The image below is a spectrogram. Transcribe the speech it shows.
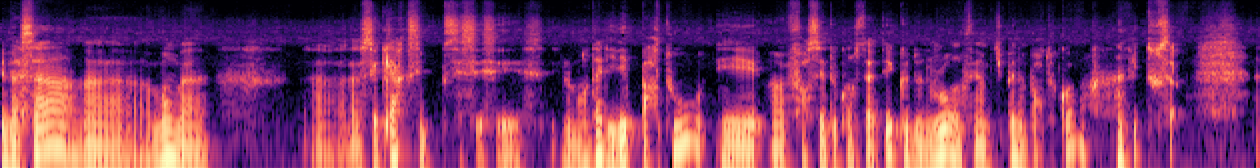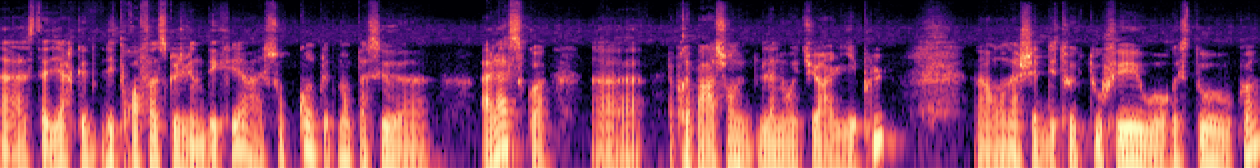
Et bien ça, euh, bon ben, euh, c'est clair que le mental il est partout et euh, force est de constater que de nos jours on fait un petit peu n'importe quoi avec tout ça. c'est-à-dire que les trois phases que je viens de décrire, elles sont complètement passées à l'as quoi. la préparation de la nourriture elle y est plus. on achète des trucs tout faits ou au resto ou quoi.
